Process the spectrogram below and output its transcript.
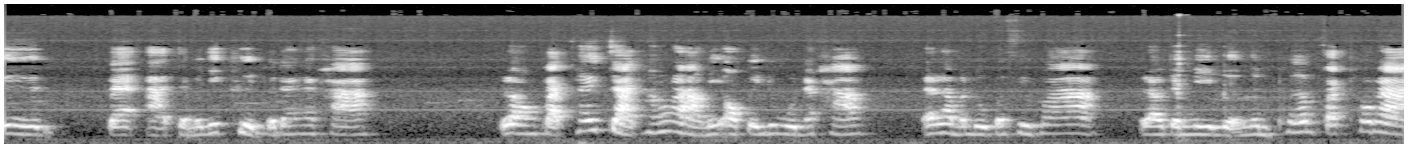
อื่น แต่อาจจะไม่ได้คืนก็ได้นะคะ ลองตัดให้จ่ายทั้งเหล่านี้ออกไปดูนะคะ แล้วเรามาดูกันสิว่า เราจะมีเหลือเงินเพิ่มสักเท่าไหร่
